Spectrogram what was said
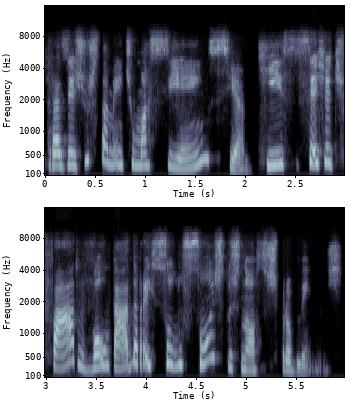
trazer justamente uma ciência que seja de fato voltada para as soluções dos nossos problemas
